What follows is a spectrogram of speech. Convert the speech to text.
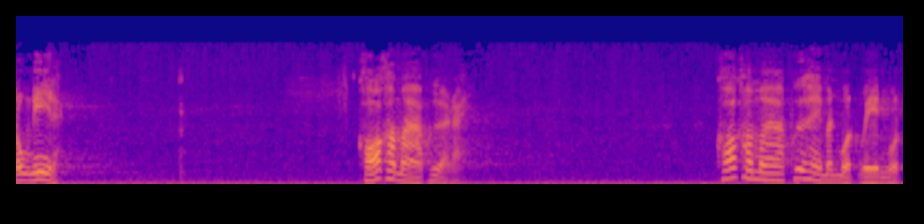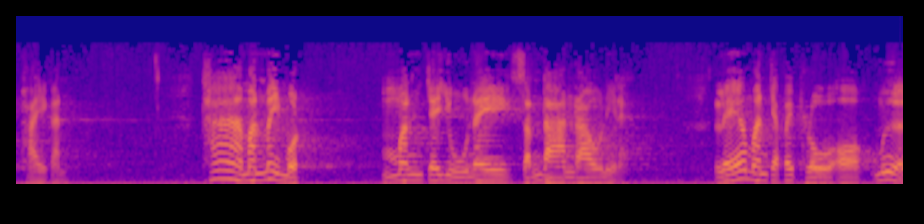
ตรงนี้แหละ ขอเข้ามาเพื่ออะไร ขอเข้ามาเพื่อให้มันหมดเวรหมดภัยกัน ถ้ามันไม่หมด มันจะอยู่ในสันดานเรานี่แหละ แล้วมันจะไปโผล่ออกเมื่อ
